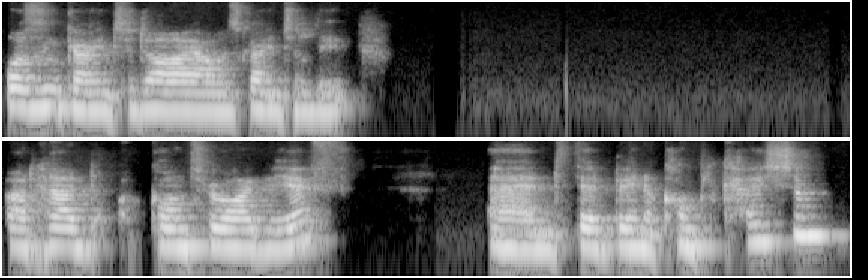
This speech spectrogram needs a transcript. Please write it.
wasn't going to die, I was going to live. I'd had gone through IVF and there'd been a complication,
